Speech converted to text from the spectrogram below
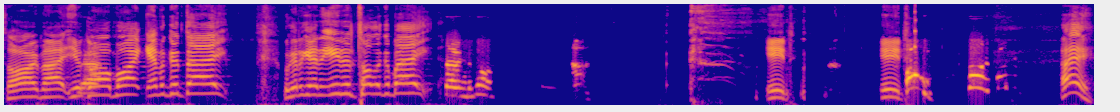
sorry, mate. You're gone, Mike. Have a good day. We're going to go to Ed in Tolaga Bay. Ed. Ed. Hey.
